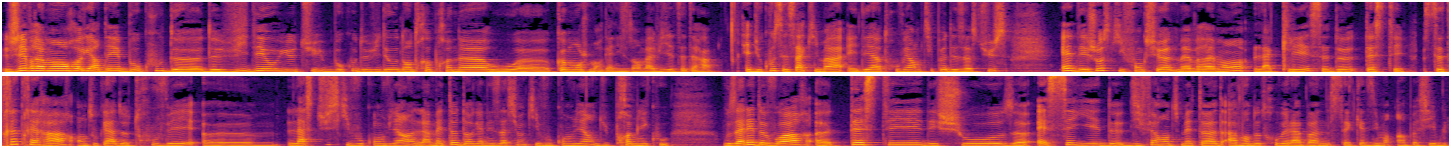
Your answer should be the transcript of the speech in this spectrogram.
J'ai vraiment regardé beaucoup de, de, vidéos YouTube, beaucoup de vidéos d'entrepreneurs ou comment je m'organise dans ma vie, etc. Et du coup, c'est ça qui m'a aidé à trouver un petit peu des astuces et des choses qui fonctionnent, mais vraiment la clé c'est de tester. C'est très très rare en tout cas de trouver euh, l'astuce qui vous convient, la méthode d'organisation qui vous convient du premier coup. Vous allez devoir euh, tester des choses, essayer de différentes méthodes avant de trouver la bonne. C'est quasiment impossible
